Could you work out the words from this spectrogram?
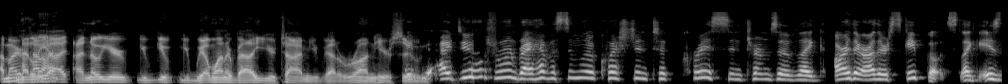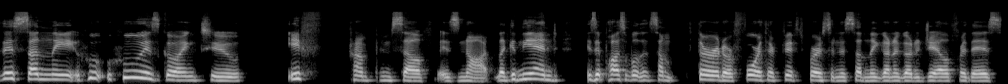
Am I? Natalie, I- I, I know you're you you, you we want to value your time. You've got to run here soon. I do have to run, but I have a similar question to Chris in terms of like, are there other scapegoats? Like, is this suddenly who who is going to, if Trump himself is not like in the end, is it possible that some third or fourth or fifth person is suddenly going to go to jail for this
